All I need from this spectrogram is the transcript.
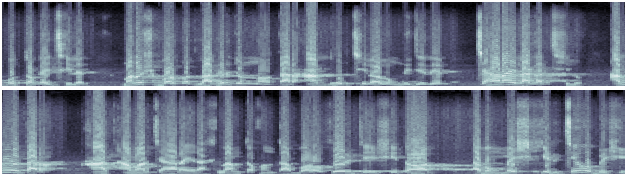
উপত্যকায় ছিলেন। মানুষ বরকত লাভের জন্য তার হাত ধরছিল এবং নিজেদের চেহারায় লাগাচ্ছিল। আমিও তার হাত আমার চেহারায় রাখলাম, তখন তা বরফের চেয়ে শীতল এবং মেশকের চেয়েও বেশি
